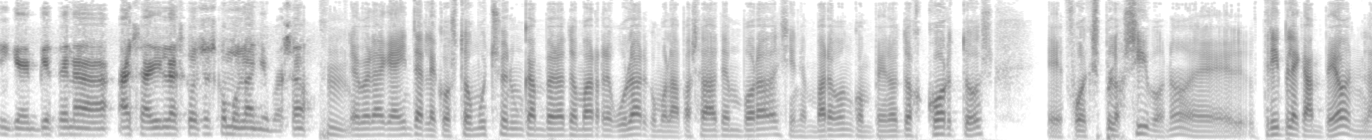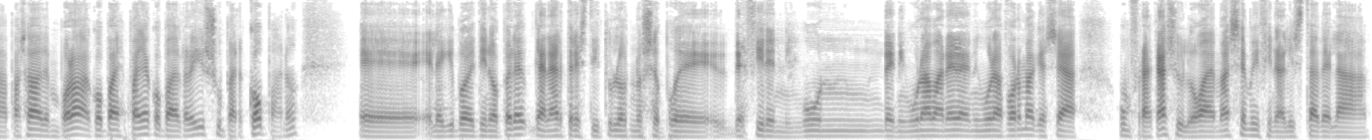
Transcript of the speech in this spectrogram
y que empiecen a, salir las cosas como el año pasado. Hmm, es verdad que a Inter le costó mucho en un campeonato más regular como la pasada temporada y sin embargo en campeonatos cortos eh, fue explosivo, ¿no? Eh, triple campeón la pasada temporada, Copa de España, Copa del Rey y Supercopa, ¿no? Eh, el equipo de Tino Pérez ganar tres títulos no se puede decir en ningún, de ninguna manera, de ninguna forma que sea un fracaso y luego además semifinalista de la,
